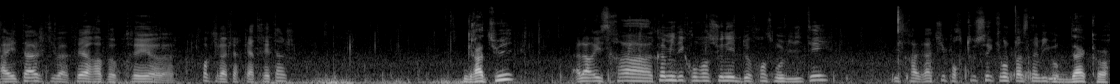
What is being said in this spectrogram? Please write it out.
à étage qui va faire à peu près, euh, je crois qu'il va faire 4 étages. gratuit? Alors il sera, comme il est conventionné de France Mobilité, il sera gratuit pour tous ceux qui ont le pass Navigo. D'accord.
